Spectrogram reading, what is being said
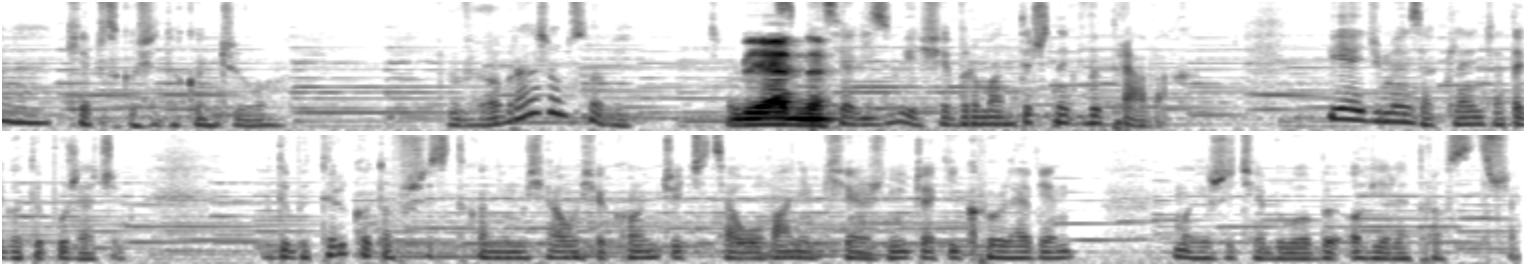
ale kiepsko się to kończyło. Wyobrażam sobie. Biedny. Specjalizuje się w romantycznych wyprawach. Wiedźmy, zaklęcia, tego typu rzeczy. Gdyby tylko to wszystko nie musiało się kończyć całowaniem księżniczek i królewien, moje życie byłoby o wiele prostsze.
